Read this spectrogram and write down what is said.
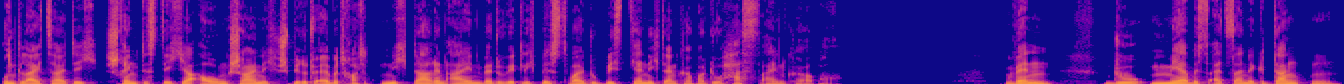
Und gleichzeitig schränkt es dich ja augenscheinlich, spirituell betrachtet, nicht darin ein, wer du wirklich bist, weil du bist ja nicht dein Körper, du hast einen Körper. Wenn du mehr bist als deine Gedanken,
